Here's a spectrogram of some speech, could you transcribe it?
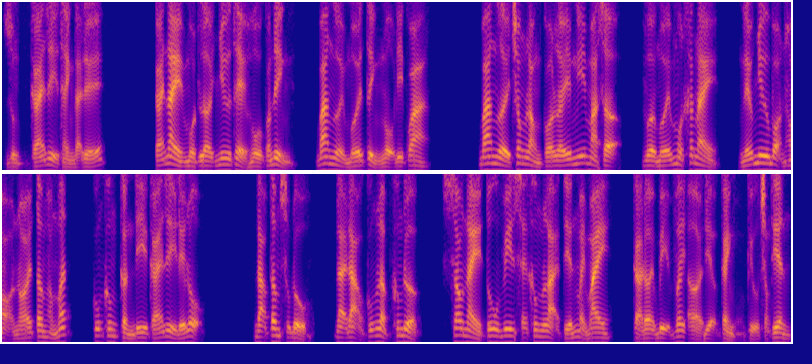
dùng cái gì thành đại đế? Cái này một lời như thể hồ quán đỉnh, ba người mới tỉnh ngộ đi qua. Ba người trong lòng có lấy nghĩ mà sợ, vừa mới một khắc này, nếu như bọn họ nói tâm hỏng mất, cũng không cần đi cái gì đế lộ. Đạo tâm sụp đổ, đại đạo cũng lập không được, sau này tu vi sẽ không lại tiến mảy may, cả đời bị vây ở địa cảnh cựu trọng tiên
